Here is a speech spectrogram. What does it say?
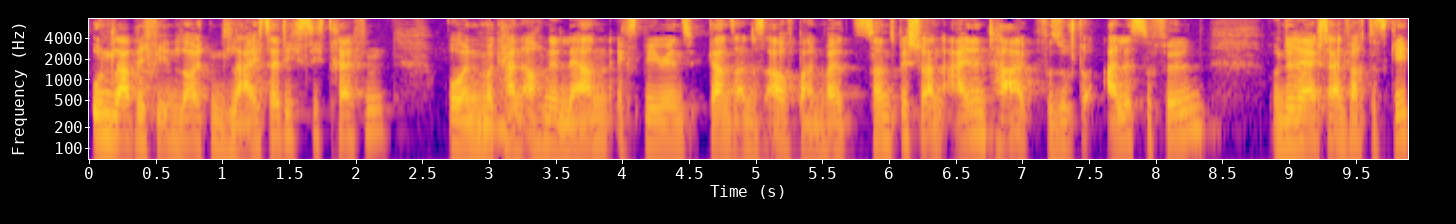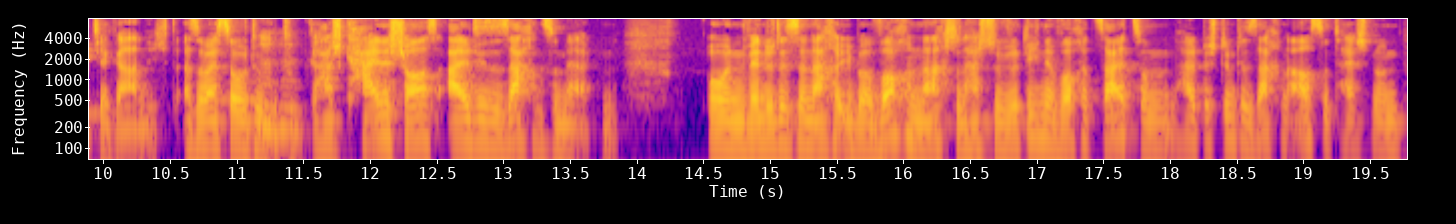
unglaublich vielen Leuten gleichzeitig sich treffen und mhm. man kann auch eine Lern-Experience ganz anders aufbauen, weil sonst bist du an einem Tag, versuchst du alles zu füllen und du ja. merkst einfach, das geht ja gar nicht. Also weißt du, du, mhm. du hast keine Chance, all diese Sachen zu merken. Und wenn du das dann nachher über Wochen machst, dann hast du wirklich eine Woche Zeit, um halt bestimmte Sachen auszutesten und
